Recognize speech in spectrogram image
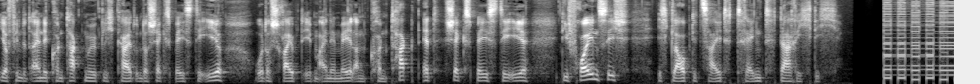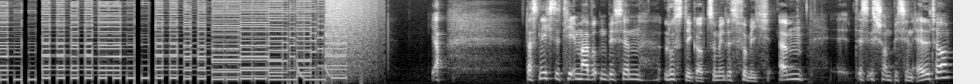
ihr, findet eine Kontaktmöglichkeit unter checkspace.de oder schreibt eben eine Mail an kontakt.checkspace.de. Die freuen sich. Ich glaube, die Zeit drängt da richtig. Ja, das nächste Thema wird ein bisschen lustiger, zumindest für mich. Ähm, das ist schon ein bisschen älter,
